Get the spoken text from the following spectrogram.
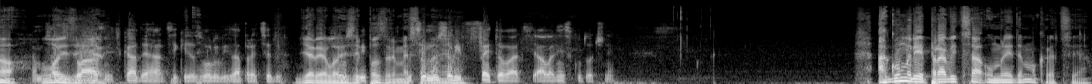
No, Tam Lojzi, zblázniť KDH, keď ho zvolili za predsedu. Dere Lojzi, pozrime si sa na museli fetovať, ale neskutočne. Ak umrie pravica, umrie demokracia.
